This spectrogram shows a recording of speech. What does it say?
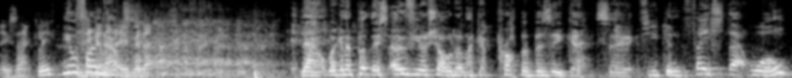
Exactly. You'll Is find gonna out. aim it at? Now we're going to put this over your shoulder like a proper bazooka. So if you can face that wall,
